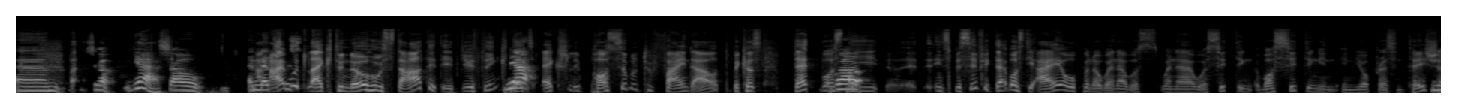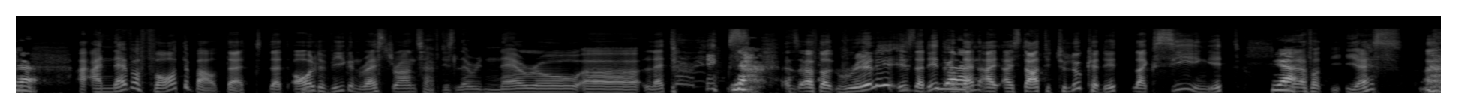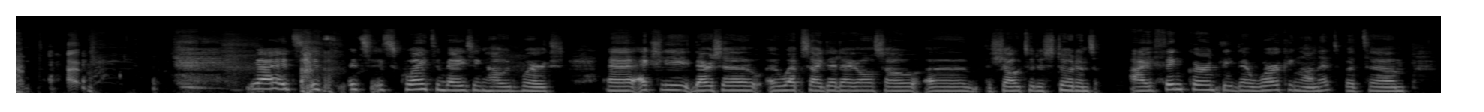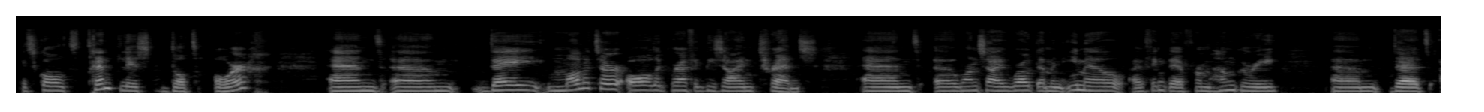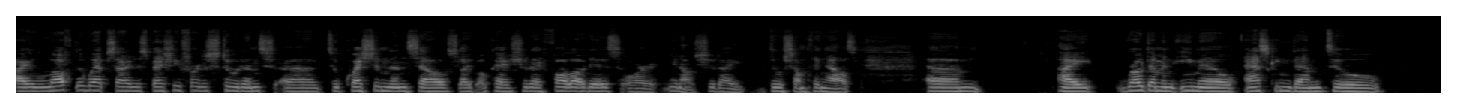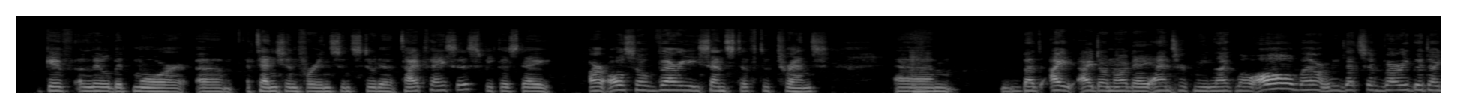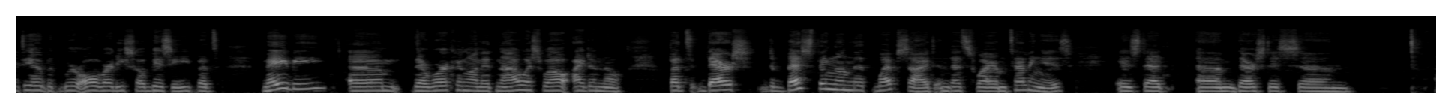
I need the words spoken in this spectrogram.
um, so yeah, so and that's I just... would like to know who started it. Do you think yeah. that's actually possible to find out? Because that was well, the uh, in specific that was the eye opener when I was when I was sitting was sitting in in your presentation. Yeah. I, I never thought about that. That all the vegan restaurants have these very narrow uh, letterings. Yeah. And so I thought, really, is that it? Yeah. And then I, I started to look at it, like seeing it. Yeah. And I thought, yes. And I, yeah, it's it's it's it's quite amazing how it works. Uh, actually, there's a, a, website that I also um, show to the students. I think currently they're working on it, but um, it's called trendlist.org. And um, they monitor all the graphic design trends. And uh, once I wrote them an email, I think they're from Hungary, um, that I love the website, especially for the students uh, to question themselves, like, okay, should I follow this or, you know, should I do something else? Um, I wrote them an email asking them to give a little bit more um, attention, for instance, to the typefaces because they are also very sensitive to trends. mm-hmm but I, I don't know. They answered me like, well, oh, well, that's a very good idea, but we're already so busy. But maybe um, they're working on it now as well. I don't know. But there's the best thing on that website, and that's why I'm telling is, is that um, there's this, um,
